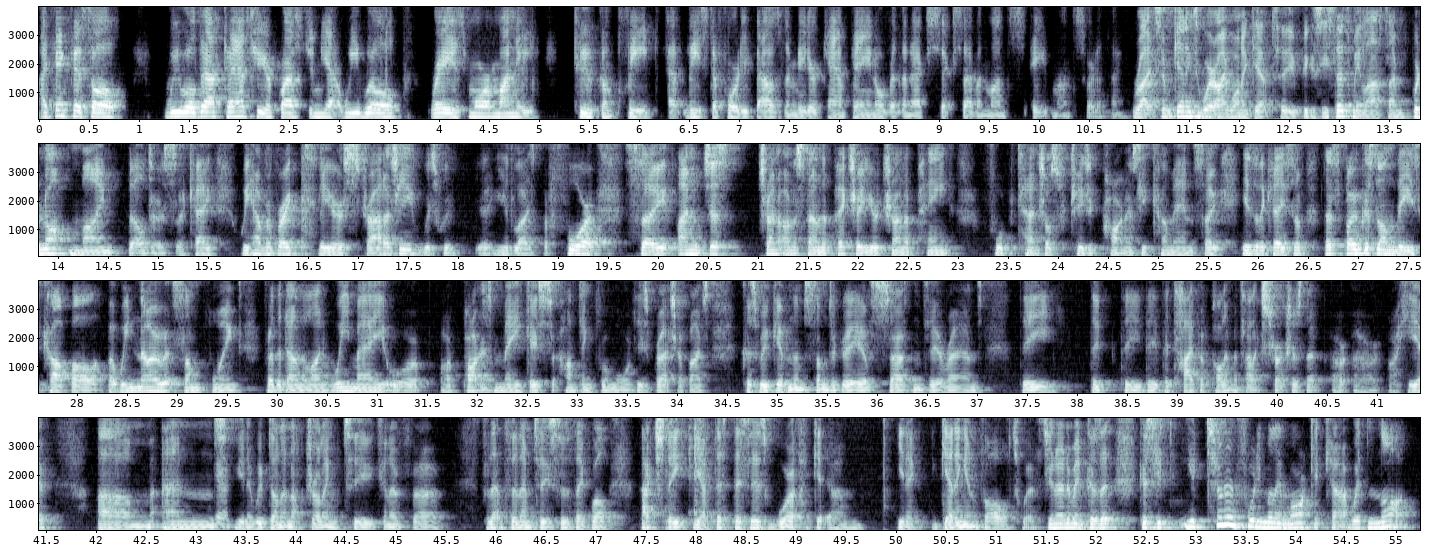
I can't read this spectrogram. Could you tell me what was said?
i think this will we will have to answer your question yeah we will raise more money to complete at least a 40,000 meter campaign over the next six, seven months, eight months, sort of thing. Right. So I'm getting to where I want to get to because you said to me last time, we're not mind builders. Okay. We have a very clear strategy, which we've uh, utilized before. So I'm just trying to understand the picture you're trying to paint for potential strategic partners who come in. So is it a case of let's focus on these couple, but we know at some point further down the line we may or our partners may go hunting for more of these breccia pipes because we've given them some degree of certainty around the the, the, the, the type of polymetallic structures that are, are, are here. Um, and, yeah. you know, we've done enough drilling to kind of, uh, for them, for them to sort of think, well, actually, yeah, this, this is worth, um, you know, getting involved with. Do you know what I mean? Because because you, you're 240 million market cap with not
